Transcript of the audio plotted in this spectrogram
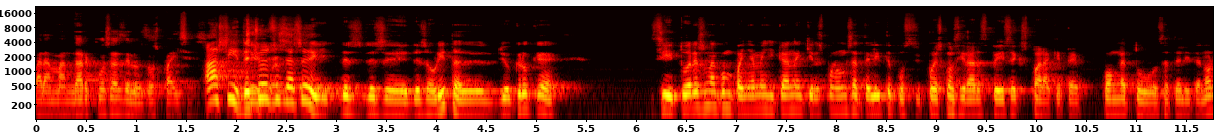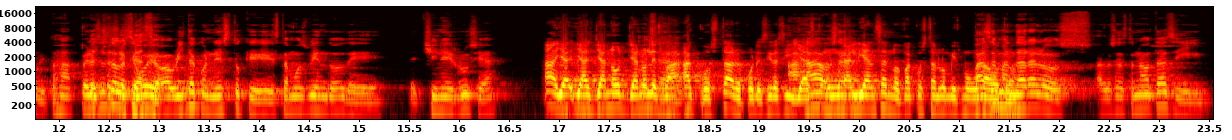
para mandar cosas de los dos países. Ah, sí, de Sí, hecho eso pues. se hace desde, desde, desde ahorita. Yo creo que si tú eres una compañía mexicana y quieres poner un satélite, pues puedes considerar SpaceX para que te ponga tu satélite en órbita. Ajá, pero De eso es a lo que se voy. hace. Ahorita con esto que estamos viendo de, de China y Rusia, Ah, ya, ya, ya no, ya no O les sea, va a costar, por decir así, ya es como sea, una alianza, nos va a costar lo mismo una vas a mandar a los, a los astronautas y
